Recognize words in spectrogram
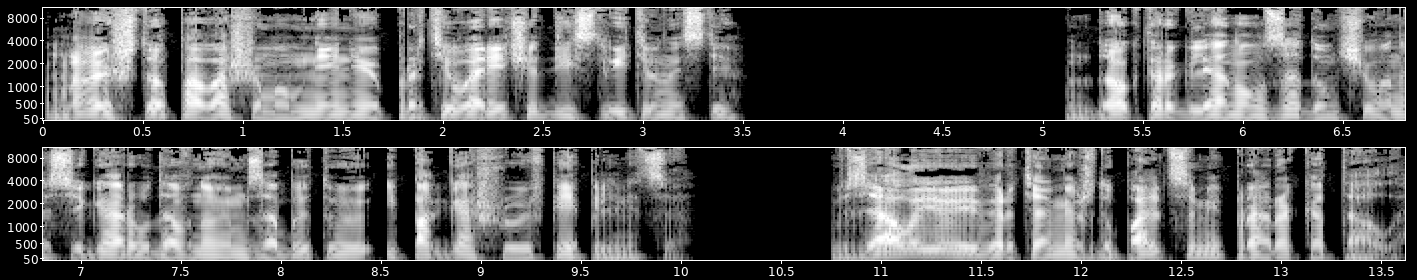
Ну и что, по вашему мнению, противоречит действительности? Доктор глянул задумчиво на сигару, давно им забытую и погасшую в пепельнице. Взял ее и, вертя между пальцами, пророкотал.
